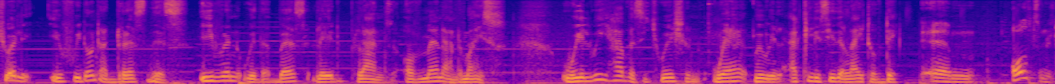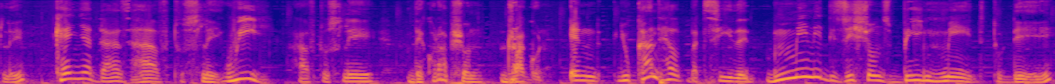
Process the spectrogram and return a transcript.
surely, if we don't address this, even with the best laid plans of men and mice, will we have a situation where we will actually see the light of day? um, ultimately, Kenya does have to slay, we have to slay the corruption dragon. And you can't help but see that many decisions being made today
